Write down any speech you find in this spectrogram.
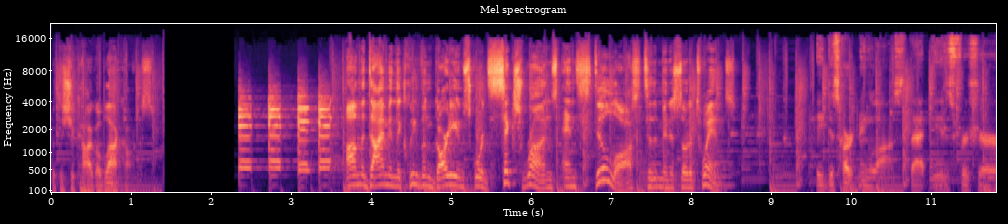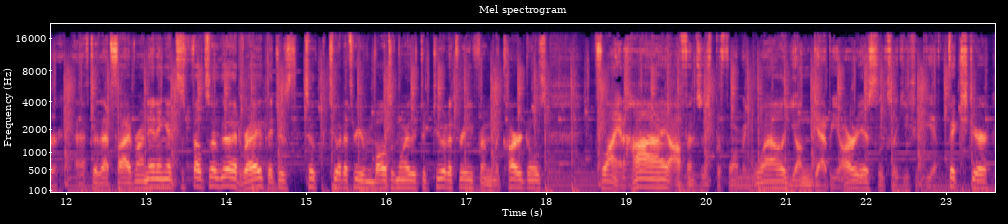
with the Chicago Blackhawks. On the diamond, the Cleveland Guardians scored six runs and still lost to the Minnesota Twins. A disheartening loss, that is for sure. After that five run inning, it felt so good, right? They just took two out of three from Baltimore, they took two out of three from the Cardinals. Flying high, offense is performing well. Young Gabby Arias looks like he should be a fixture.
